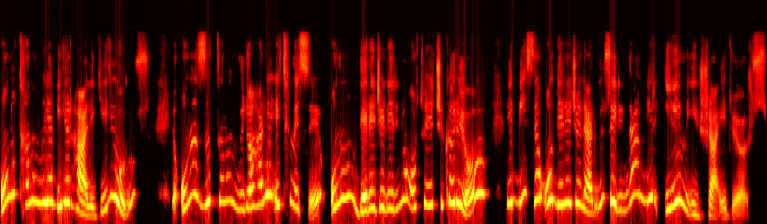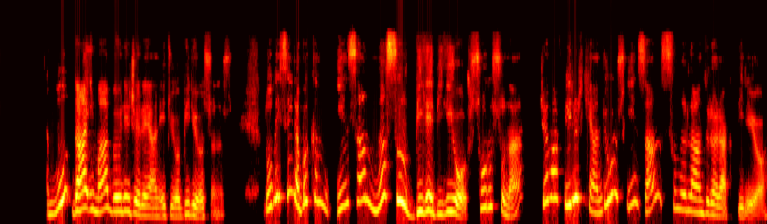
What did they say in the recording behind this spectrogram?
onu tanımlayabilir hale geliyoruz ve ona zıttının müdahale etmesi onun derecelerini ortaya çıkarıyor ve biz de o dereceler üzerinden bir ilim inşa ediyoruz. Bu daima böyle cereyan ediyor biliyorsunuz. Dolayısıyla bakın insan nasıl bilebiliyor sorusuna cevap verirken diyoruz ki insan sınırlandırarak biliyor.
